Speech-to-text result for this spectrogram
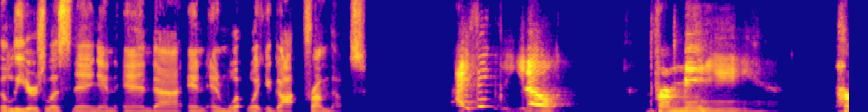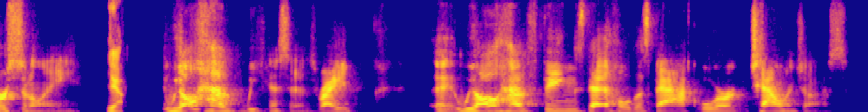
the leaders listening and and uh, and and what what you got from those? I think you know for me personally yeah. we all have weaknesses right? Uh, we all have things that hold us back or challenge us.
